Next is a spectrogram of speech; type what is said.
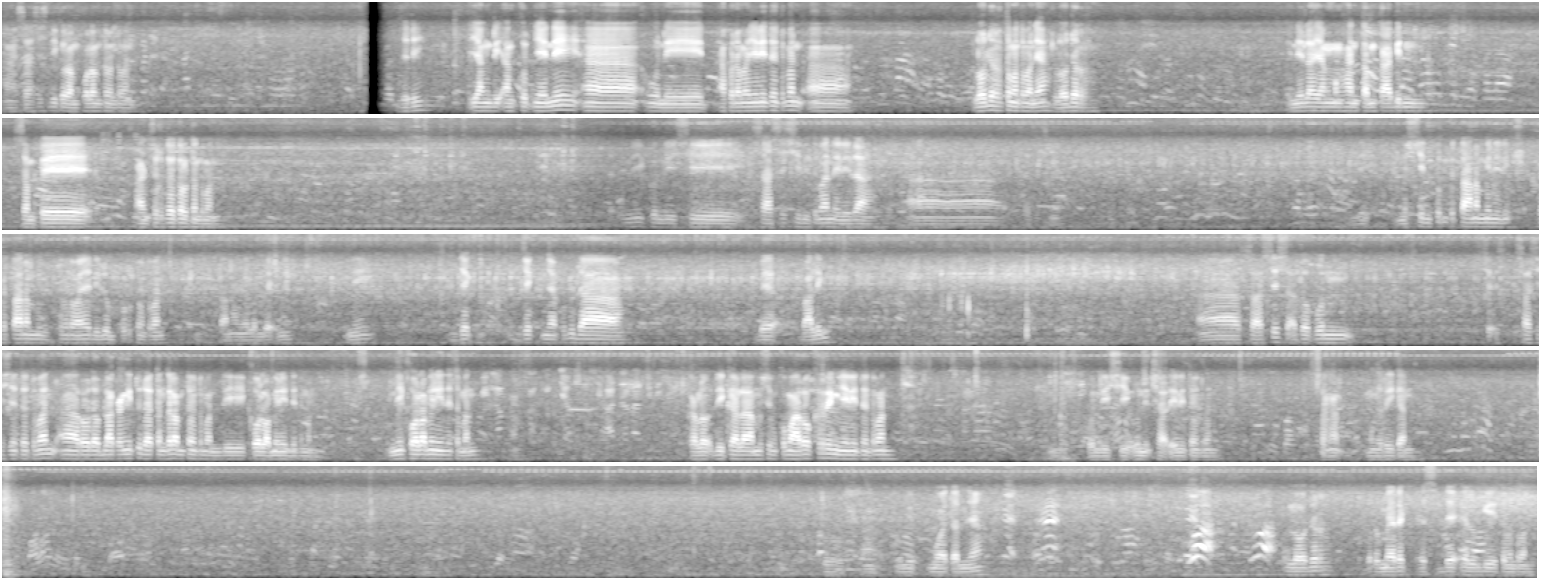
nah, sasis di kolam-kolam teman-teman. Jadi yang diangkutnya ini eh, unit apa namanya ini teman-teman eh, loader teman-teman ya loader. Inilah yang menghantam kabin sampai hancur total teman-teman. Ini kondisi sasis ini teman inilah. Jadi, mesin pun ketanam ini ketanam teman-teman ya, di lumpur teman-teman tanahnya lembek ini ini jack jacknya pun udah baling. Eh, sasis ataupun sa- sasisnya teman-teman eh, roda belakang itu udah tenggelam teman-teman di kolam ini teman ini kolam ini teman Nah. kalau di kala musim kemarau keringnya ini teman-teman. Hmm, kondisi unit saat ini teman-teman. Sangat mengerikan tuh unit muatannya. Loader bermerek SDLG teman-teman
